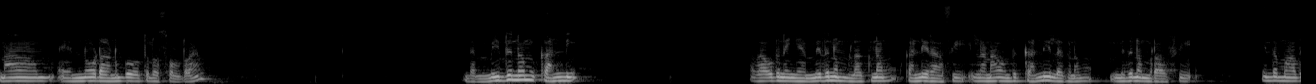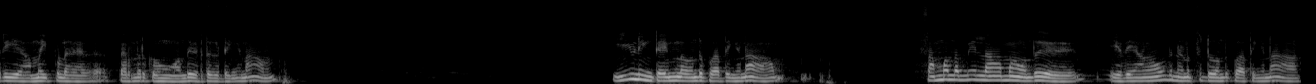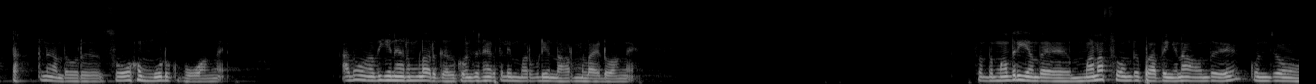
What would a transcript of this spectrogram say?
நான் என்னோடய அனுபவத்தில் சொல்கிறேன் இந்த மிதுனம் கன்னி அதாவது நீங்கள் மிதுனம் லக்னம் கன்னி ராசி இல்லைனா வந்து கன்னி லக்னம் மிதுனம் ராசி இந்த மாதிரி அமைப்பில் பிறந்திருக்கவங்க வந்து எடுத்துக்கிட்டிங்கன்னா ஈவினிங் டைமில் வந்து பார்த்திங்கன்னா சம்மந்தமே இல்லாமல் வந்து எதையாவது நினச்சிட்டு வந்து பார்த்திங்கன்னா டக்குன்னு அந்த ஒரு சோகம் மூடுக்கு போவாங்க. அதுவும் அதிக நேரம்லாம் இருக்காது. கொஞ்ச நேரத்துலேயே மறுபடியும் நார்மல் ஆகிடுவாங்க ஸோ அந்த மாதிரி அந்த மனசு வந்து பார்த்திங்கன்னா வந்து கொஞ்சம்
